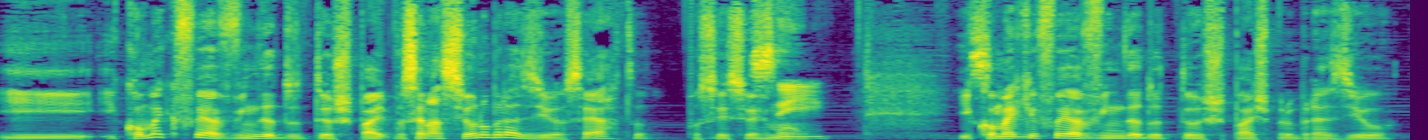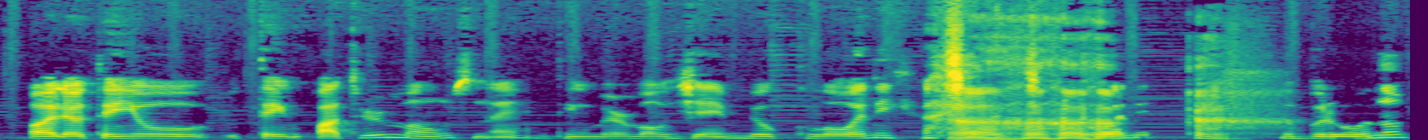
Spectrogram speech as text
E, e como é que foi a vinda dos teus pais? Você nasceu no Brasil, certo? Você e seu irmão. Sim. E como é sim. que foi a vinda dos teus pais para o Brasil? Olha, eu tenho, eu tenho quatro irmãos, né? Eu tenho meu irmão gêmeo, meu clone, Ah. clone, no Bruno,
